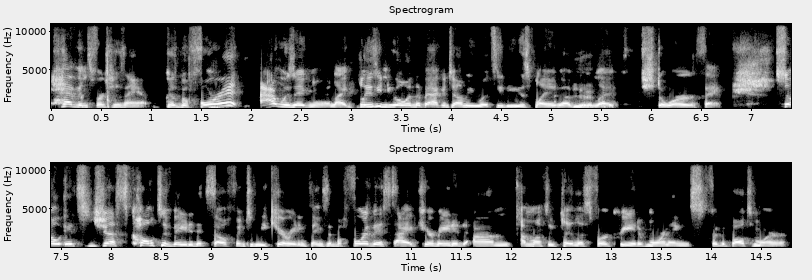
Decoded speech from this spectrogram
heavens for Shazam because before it I was ignorant. Like please can you go in the back and tell me what CD is playing of your Yeah. like store thing. So it's just cultivated itself into me curating things. And before this I had curated um, a monthly playlist for Creative Mornings for the Baltimore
